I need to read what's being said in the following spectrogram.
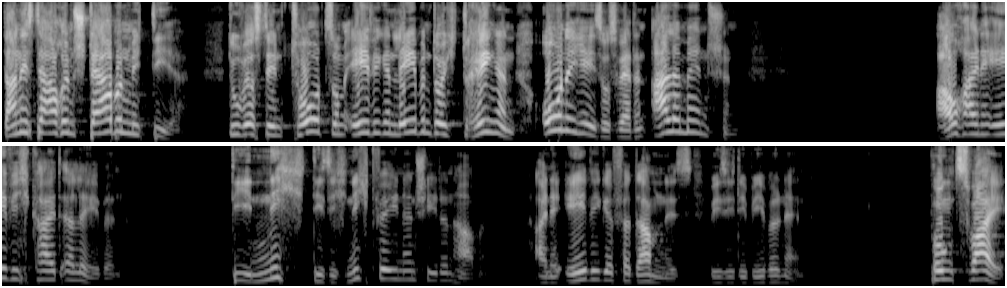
Dann ist er auch im Sterben mit dir. Du wirst den Tod zum ewigen Leben durchdringen. Ohne Jesus werden alle Menschen auch eine Ewigkeit erleben, die, nicht, die sich nicht für ihn entschieden haben. Eine ewige Verdammnis, wie sie die Bibel nennt. Punkt 2.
